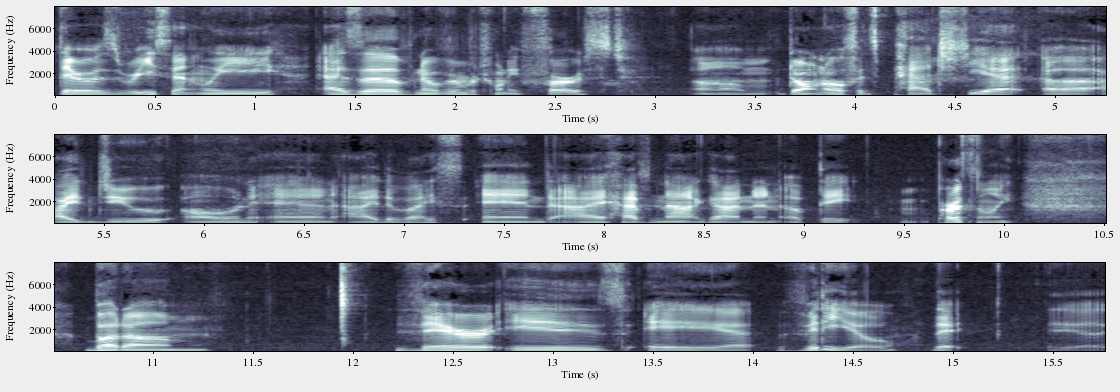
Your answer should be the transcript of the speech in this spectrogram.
there was recently, as of November 21st, um, don't know if it's patched yet. Uh, I do own an iDevice, and I have not gotten an update personally. But um, there is a video that uh,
